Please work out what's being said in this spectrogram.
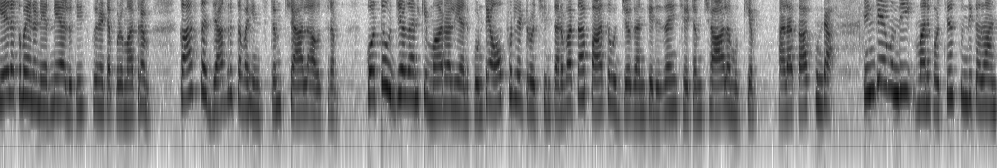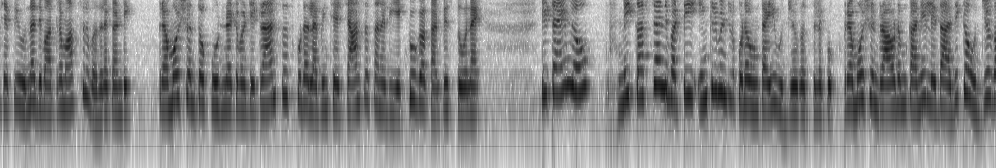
కీలకమైన నిర్ణయాలు తీసుకునేటప్పుడు మాత్రం కాస్త జాగ్రత్త వహించడం చాలా అవసరం. కొత్త ఉద్యోగానికి మారాలి అనుకుంటే ఆఫర్ లెటర్ వచ్చిన తర్వాత పాత ఉద్యోగానికి రిజైన్ చేయడం చాలా ముఖ్యం. అలా కాకుండా ఇంకేముంది? మనకు వచ్చేస్తుంది కదా అని చెప్పి ఉన్నది మాత్రం అస్సలు వదలకండి. ప్రమోషన్తో కూడినటువంటి ట్రాన్స్ఫర్స్ కూడా లభించే ఛాన్సెస్ అనేది ఎక్కువగా కనిపిస్తూ ఉన్నాయి. ఈ టైంలో మీ కష్టాన్ని బట్టి ఇంక్రిమెంట్లు కూడా ఉంటాయి ఉద్యోగస్తులకు. ప్రమోషన్ రావడం కానీ లేదా అధిక ఉద్యోగ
